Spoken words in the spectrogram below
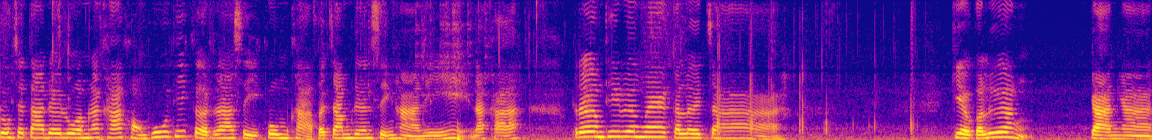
ดวงชะตาโดยรวมนะคะ ของผู้ที่เกิดราศีกุมค่ะ ประจำเดือนสิงหานี้นะคะ เริ่มที่เรื่องแรกกันเลยจ้า เกี่ยวกับเรื่องการงาน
